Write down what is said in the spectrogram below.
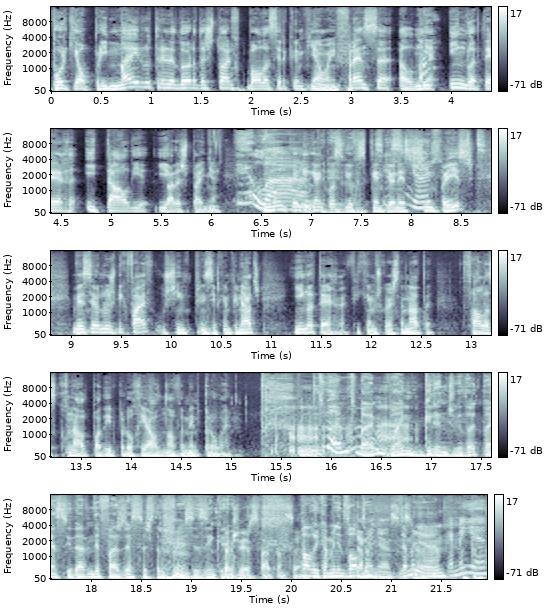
porque é o primeiro treinador da história de futebol a ser campeão em França, Alemanha, Inglaterra, Itália e agora Espanha. É lá. Nunca ninguém Incrível. conseguiu ser campeão Sim, nesses senhores, cinco países. Venceu nos Big Five, os cinco principais campeonatos, e Inglaterra. Ficamos com esta nota. Fala-se que Ronaldo pode ir para o Real novamente para o ano. Muito bem, muito bem, muito bem. Grande jogador que com essa idade ainda faz essas transferências Vamos incríveis. ver se vai acontecer. Paulo, e amanhã de volta. Até amanhã, Até amanhã. Até amanhã.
